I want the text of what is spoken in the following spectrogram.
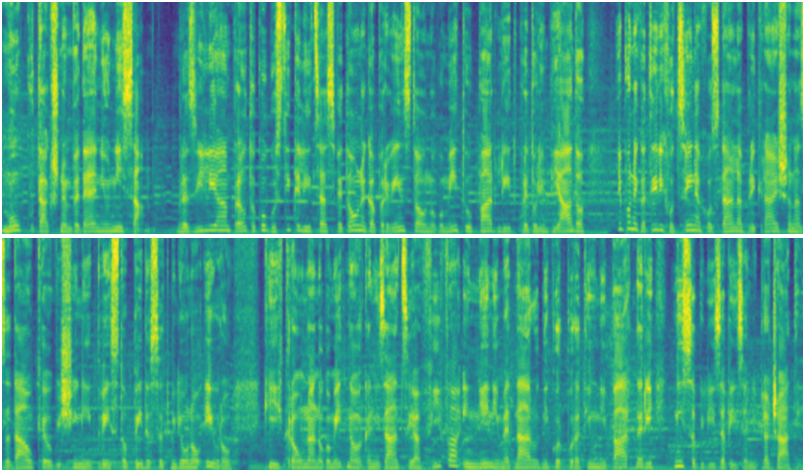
Mok v takšnem vedenju ni sam. Brazilija, prav tako gostiteljica svetovnega prvenstva v nogometu par let pred olimpijado, je po nekaterih ocenah ostala prikrajšana za davke v višini 250 milijonov evrov, ki jih krovna nogometna organizacija FIFA in njeni mednarodni korporativni partnerji niso bili zavezani plačati.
